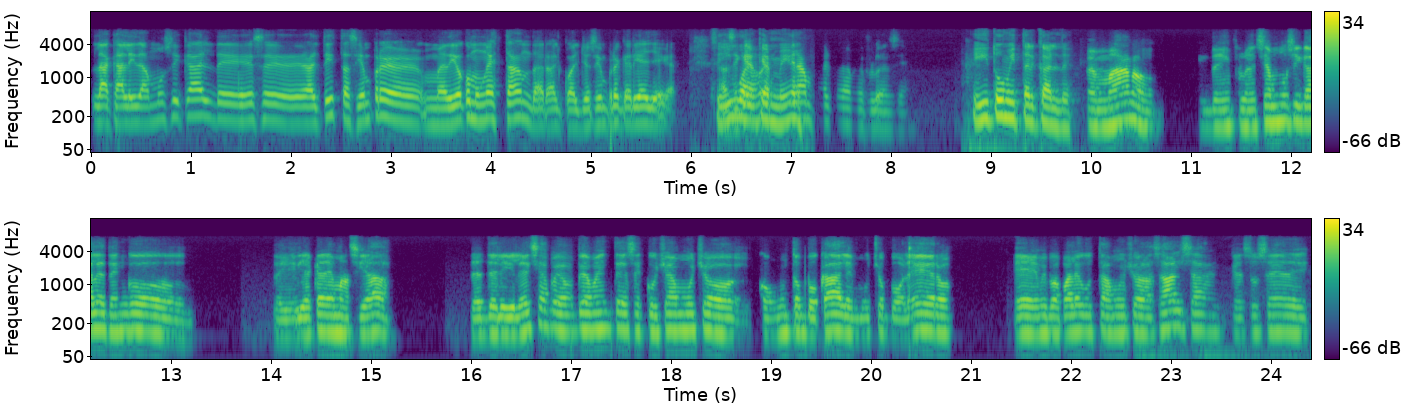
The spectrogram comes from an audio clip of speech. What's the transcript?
la calidad musical de ese artista siempre me dio como un estándar al cual yo siempre quería llegar. Sí, igual que, el mío. gran parte de mi influencia. ¿Y tú, Mr. Alcalde? Hermano, de influencias musicales tengo, te diría que demasiadas. Desde la iglesia, pues obviamente se escuchan muchos conjuntos vocales, muchos boleros. Eh, a mi papá le gusta mucho la salsa. ¿Qué sucede?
